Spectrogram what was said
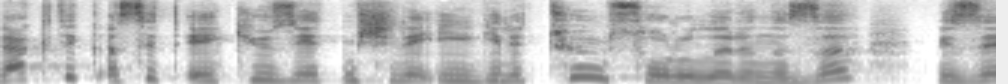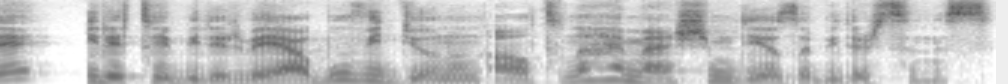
Laktik asit E270 ile ilgili tüm sorularınızı bize iletebilir veya bu videonun altına hemen şimdi yazabilirsiniz.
